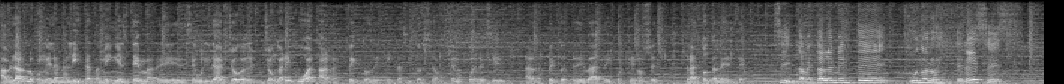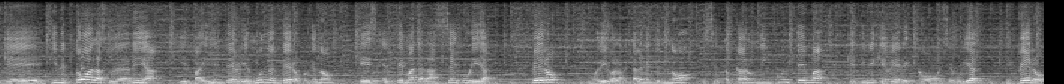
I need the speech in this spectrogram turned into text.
hablarlo con el analista también el tema eh, de seguridad, John Garicua, al respecto de esta situación. ¿Qué nos puedes decir al respecto de este debate y por qué no se trató tal vez el tema? Sí, lamentablemente uno de los intereses que tiene toda la ciudadanía y el país entero y el mundo entero, ¿por qué no? Es el tema de la seguridad. Pero, como digo, lamentablemente no se tocaron ningún tema que tiene que ver con seguridad. Espero,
